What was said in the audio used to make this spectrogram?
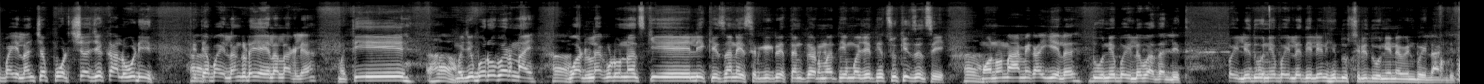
बैलांच्या पोटच्या जे कालवडी आहेत ते त्या बैलांकडे यायला लागल्या. मग ती हा. म्हणजे बरोबर नाही. वडिलाकडूनच की लेकीचं नैसर्गिक रेतन करणं ते म्हणजे ते चुकीचंच आहे. म्हणून आम्ही काय केलं दोन्ही बैल बदललीत. पहिली दोन्ही बैल दिली आणि ही दुसरी दोन्ही नवीन बैल आणलीत.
